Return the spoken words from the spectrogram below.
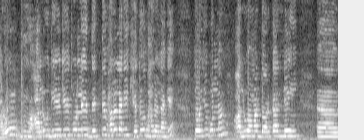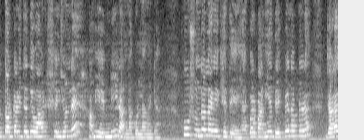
আরও আলু দিয়ে টিয়ে করলে দেখতে ভালো লাগে, খেতেও ভালো লাগে। তো ওই যে বললাম, আলু আমার দরকার নেই তরকারিতে দেওয়ার। সেই জন্যে আমি এমনিই রান্না করলাম এটা। খুব সুন্দর লাগে খেতে। একবার বানিয়ে দেখবেন আপনারা। যারা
